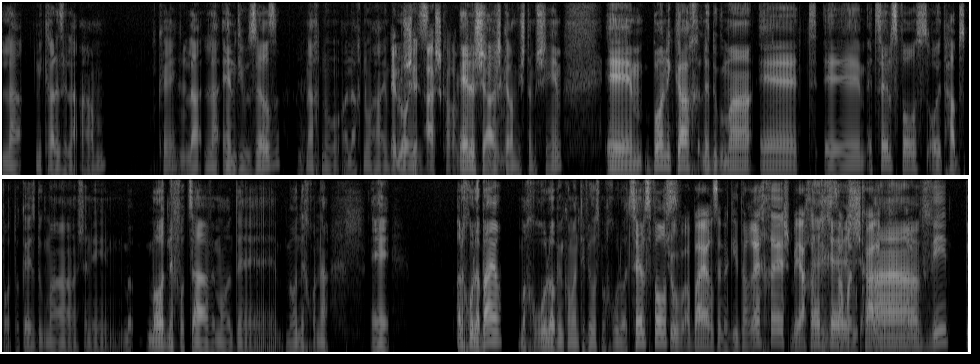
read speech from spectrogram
ל, נקרא לזה לעם, אוקיי? מהמם. ל- ל-end users, אנחנו, אנחנו אלו ה-employees. שאשכרה אלה משתמשים. שאשכרה משתמשים. Um, בואו ניקח לדוגמה את, um, את Salesforce או את HubSpot, אוקיי? זו דוגמה שאני מאוד נפוצה ומאוד uh, מאוד נכונה. Uh, הלכו ל buyer, מכרו לו במקום אנטיווירוס, מכרו לו את Salesforce. שוב, ה buyer זה נגיד הרכש, ביחד עם רכש, סמנכ"ל המכירות. ה-VP,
